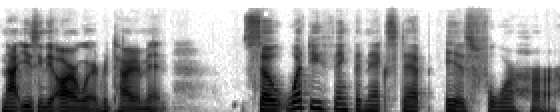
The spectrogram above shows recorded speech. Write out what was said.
not using the R word, retirement. So, what do you think the next step is for her?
